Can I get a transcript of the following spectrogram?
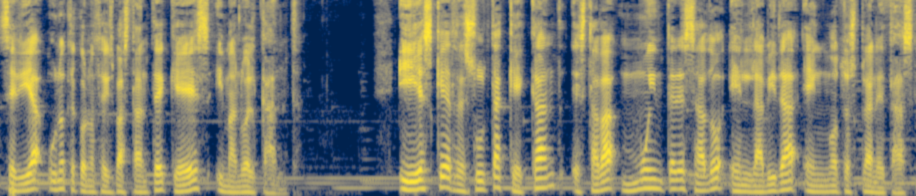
sería uno que conocéis bastante, que es Immanuel Kant. Y es que resulta que Kant estaba muy interesado en la vida en otros planetas,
